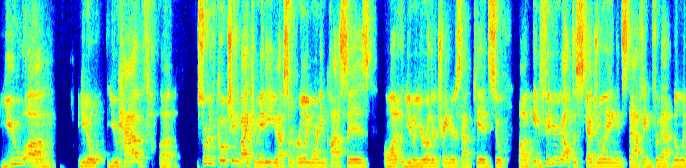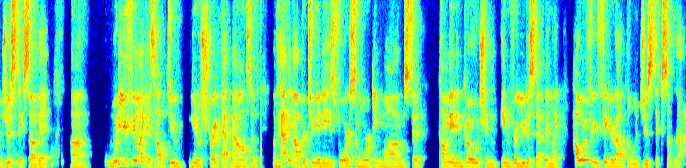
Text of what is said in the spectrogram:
you um you know you have uh sort of coaching by committee. You have some early morning classes. A lot of, you know your other trainers have kids. So um, in figuring out the scheduling and staffing for that, the logistics of it, um, what do you feel like has helped you, you know, strike that balance of of having opportunities for some working moms to come in and coach, and in for you to step in? Like, how have you figured out the logistics of that?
